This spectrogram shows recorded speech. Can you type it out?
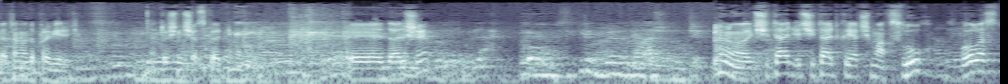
это надо проверить. Я точно сейчас сказать не могу. Э, дальше. читают, читают Криат Шма вслух, голос,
